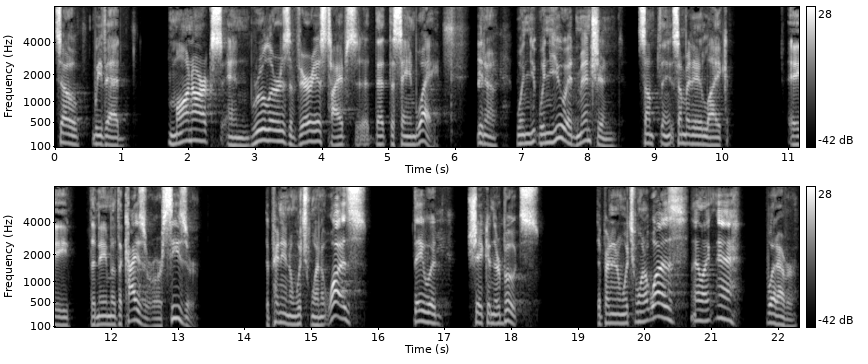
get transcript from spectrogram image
So we've had monarchs and rulers of various types uh, that the same way. You know, when you, when you had mentioned something, somebody like a the name of the Kaiser or Caesar, depending on which one it was, they would shake in their boots. Depending on which one it was, they're like, eh, whatever.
